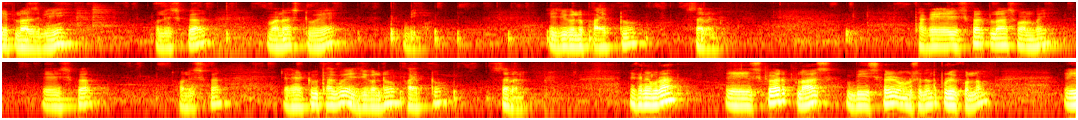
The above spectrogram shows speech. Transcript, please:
A plus B whole square minus two A B is equal to five two seven থাকে A square plus one by A square whole square এখানে টু থাকবে is equal to five two seven এখানে আমরা এ স্কোয়ার প্লাস বি স্কোয়ারের অনুসিদ্ধান্ত প্রয়োগ করলাম। A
